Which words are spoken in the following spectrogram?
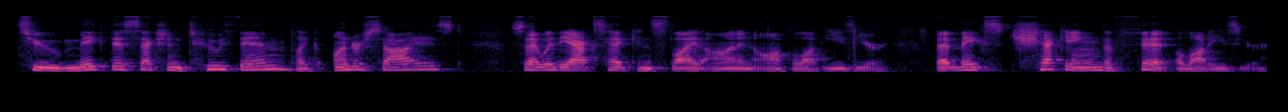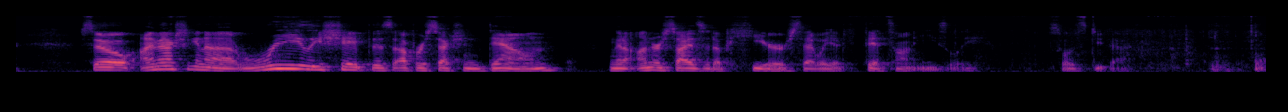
to make this section too thin, like undersized, so that way the axe head can slide on and off a lot easier. That makes checking the fit a lot easier. So I'm actually gonna really shape this upper section down. I'm gonna undersize it up here so that way it fits on easily. So let's do that.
